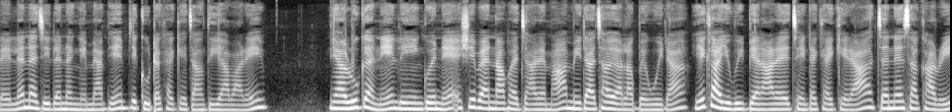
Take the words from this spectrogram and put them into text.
လည်းလက်နက်ကြီးလက်နက်ငယ်များဖြင့်ပစ်ကူတိုက်ခိုက်ခဲ့ကြောင်းသိရပါသည်။မြောက်လူကန်နှင့်လေရင်ကွင်းနဲ့အရှိတ်ဘက်နောက်ဖက်ကြားထဲမှာမီတာ600လောက်ပဲဝေးတာရိတ်ခါယူပြီးပြန်လာတဲ့အချိန်တိုက်ခိုက်ခဲ့တာကျန်တဲ့ဆက်ခရီ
